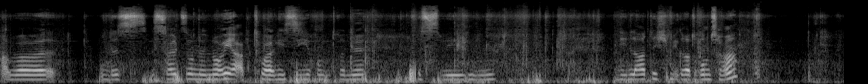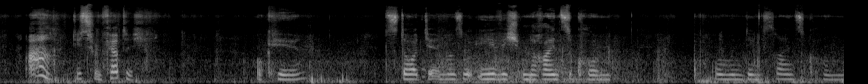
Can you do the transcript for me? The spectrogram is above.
Aber das ist halt so eine neue Aktualisierung drin. Deswegen, die lade ich mir gerade runter. Ah, die ist schon fertig. Okay. Es dauert ja immer so ewig, um da reinzukommen. Um in Dings reinzukommen.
